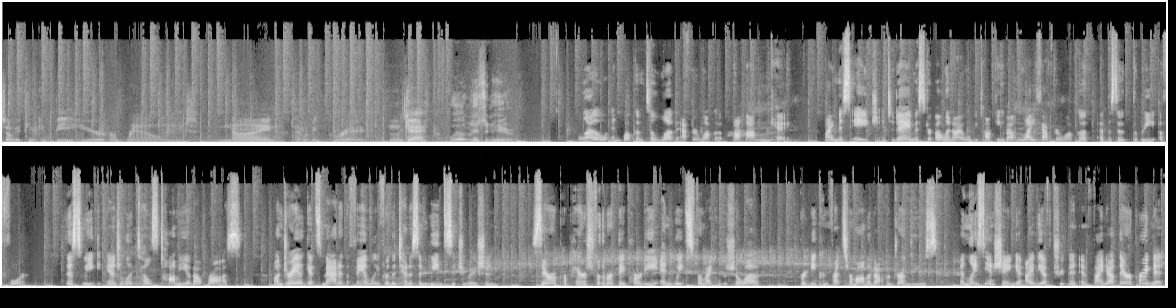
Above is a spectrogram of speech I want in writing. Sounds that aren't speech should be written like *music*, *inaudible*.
So if you could be here around nine, that would be great. Okay? Well, listen here. Hello, and welcome to Love After Lockup. Haha, mm. okay. I'm Miss H, and today Mr. O and I will be talking about Life After Lockup, episode 3 of 4. This week, Angela tells Tommy about Ross. Andrea gets mad at the family for the Tennyson weed situation. Sarah prepares for the birthday party and waits for Michael to show up. Brittany confronts her mom about her drug use, and Lacey and Shane get IVF treatment and find out they are pregnant.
